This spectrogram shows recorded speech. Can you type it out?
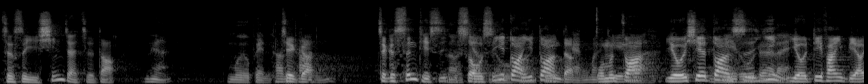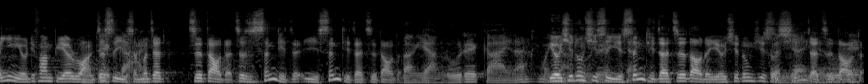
这是以心在知道。这个这个身体是手是一段一段的，我们抓有一些段是硬，有地方比较硬，有地方比较软，这是以什么在知道的？这是身体在以身体在知道的。有些东西是以身体在知道的，有些东西是心在知道的，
